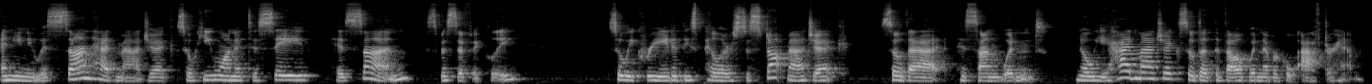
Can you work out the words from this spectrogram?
and he knew his son had magic, so he wanted to save his son specifically. So he created these pillars to stop magic so that his son wouldn't know he had magic, so that the Valg would never go after him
